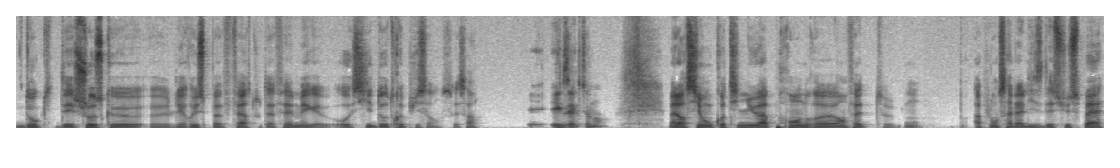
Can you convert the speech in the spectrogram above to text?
Donc des choses que euh, les Russes peuvent faire tout à fait, mais aussi d'autres puissances, c'est ça? Exactement. Mais alors si on continue à prendre, euh, en fait, appelons ça la liste des suspects,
